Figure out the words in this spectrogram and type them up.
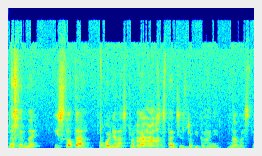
Następna istota uwolniona z programu. Zostańcie zdrowi, kochani. Namaste.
